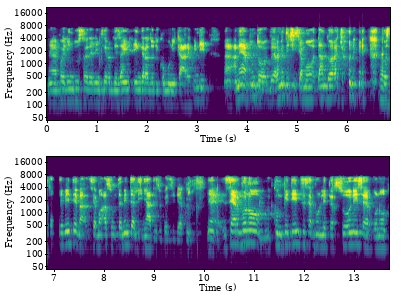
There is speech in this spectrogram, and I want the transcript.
eh, poi l'industria dell'interior design è in grado di comunicare. Quindi eh, a me appunto veramente ci stiamo dando ragione eh. costantemente, ma siamo assolutamente allineati su questa idea qui. Eh, servono competenze, servono le persone, servono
